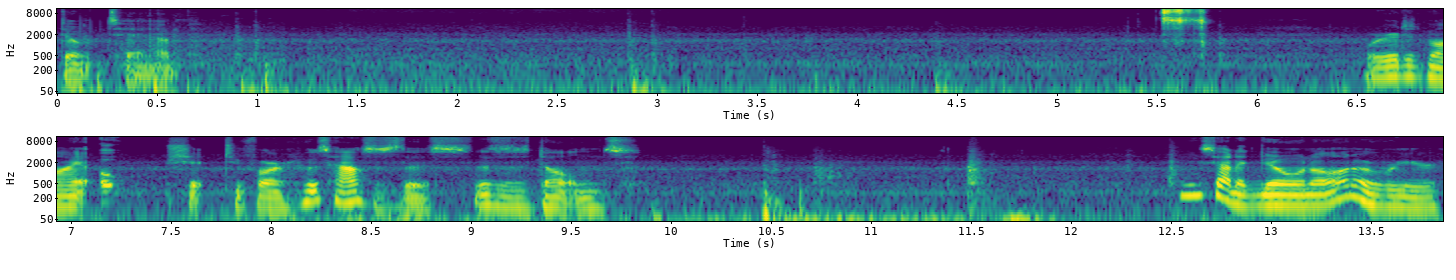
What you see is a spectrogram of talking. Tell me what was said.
Don't tab. Where did my... Oh, shit, too far. Whose house is this? This is Dalton's. He's got it going on over here.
